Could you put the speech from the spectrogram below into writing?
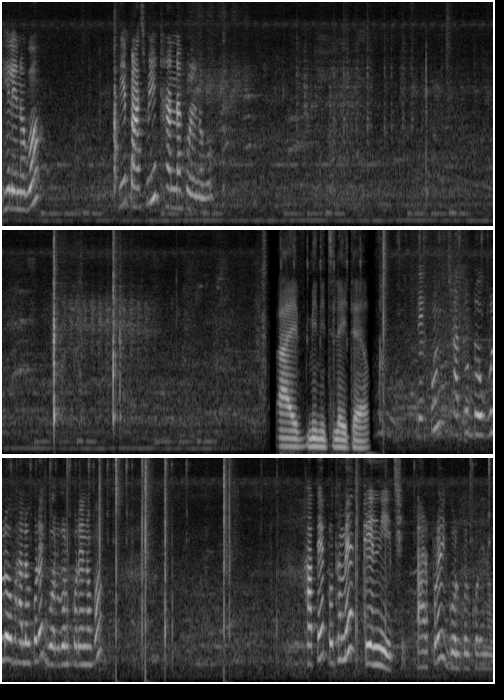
ঢেলে নেব। দিয়ে পাঁচ মিনিট ঠান্ডা করে নেব। Five minutes later. ছাতুর ডোগুলো ভালো করে গোল গোল করে নেব। হাতে প্রথমে তেল নিয়েছি, তারপরে গোল গোল করে নেব।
